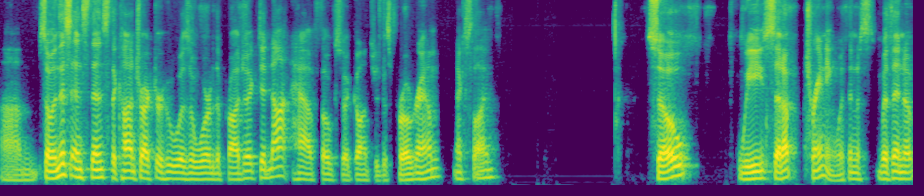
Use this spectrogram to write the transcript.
Um, so in this instance, the contractor who was awarded the project did not have folks who had gone through this program. Next slide. So we set up training within a, within a,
